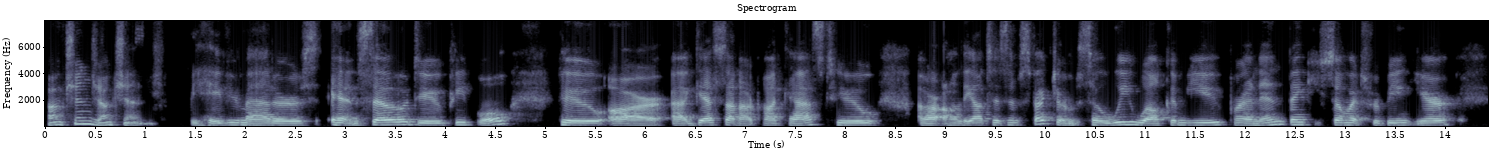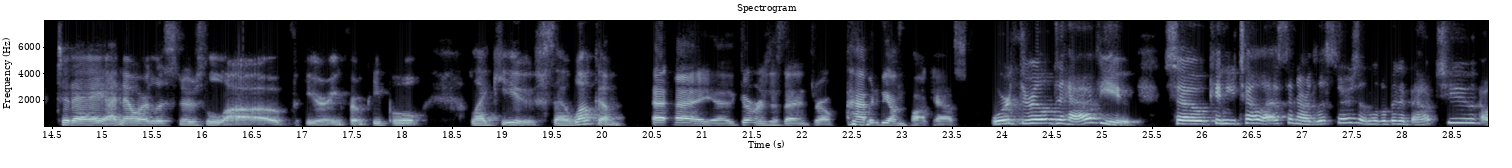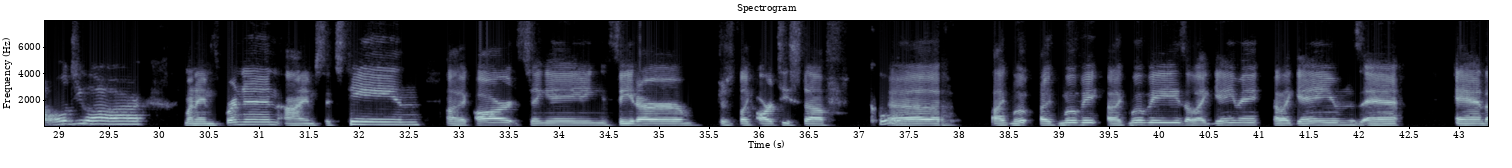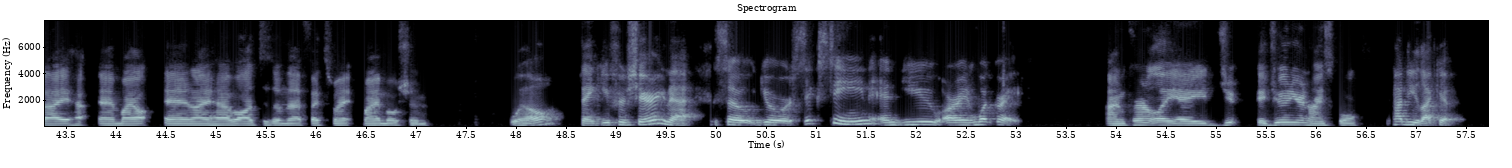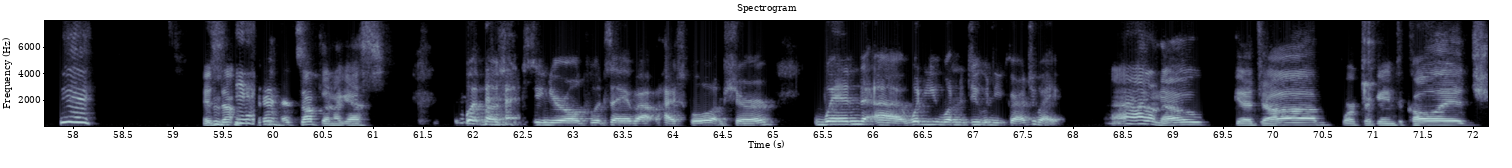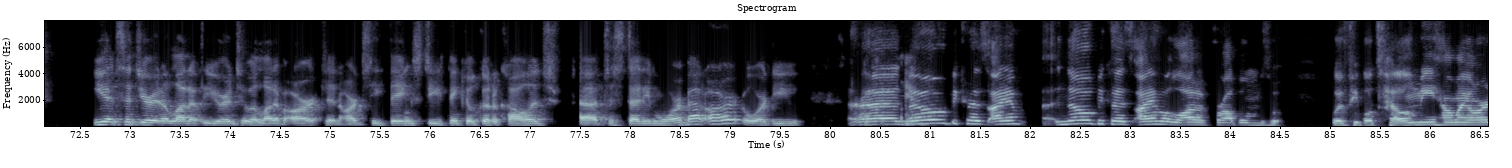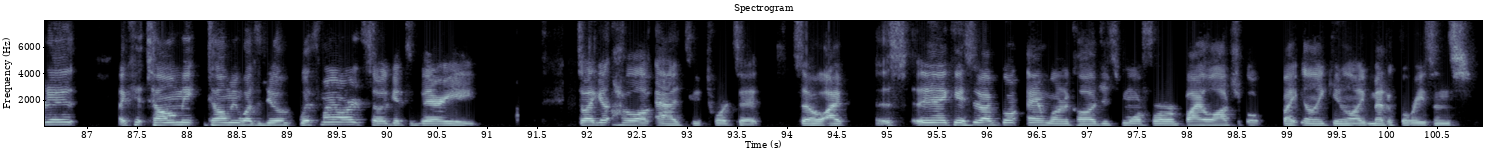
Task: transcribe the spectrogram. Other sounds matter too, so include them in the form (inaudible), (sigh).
Function Junction. Behavior Matters, and so do people who are uh, guests on our podcast who are on the autism spectrum. So we welcome you, Brennan. Thank you so much for being here today. I know our listeners love hearing from people like you. So welcome. Hey, uh, couldn't resist that intro. Happy to be on the podcast. We're thrilled to have you. So, can you tell us and our listeners a little bit about you, how old you are? My name's Brennan. I'm 16. I like art, singing, theater, just like artsy stuff. Cool. Uh, I like mo- like movie, I like movies. I like gaming. I like games, and and I ha- and my and I have autism that affects my my emotion. well, thank you for sharing that. So, you're 16 and you are in what grade? I'm currently a ju- a junior in high school. How do you like it? Yeah, it's some- (laughs) Yeah. it's something, I guess. What most 16 year olds would say about high school, I'm sure. When, uh, what do you want to do when you graduate? I don't know. Get a job, work to get into college. You had said you're in a lot of you're into a lot of art and artsy things. Do you think you'll go to college uh, to study more about art, or do you? Uh, no, because I have no, because I have a lot of problems with, with people telling me how my art is, like telling me telling me what to do with my art. So it gets very, so I get have a lot of attitude towards it. So I, in any case, if I'm going, I am going to college, it's more for biological, like like you know, like medical reasons.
